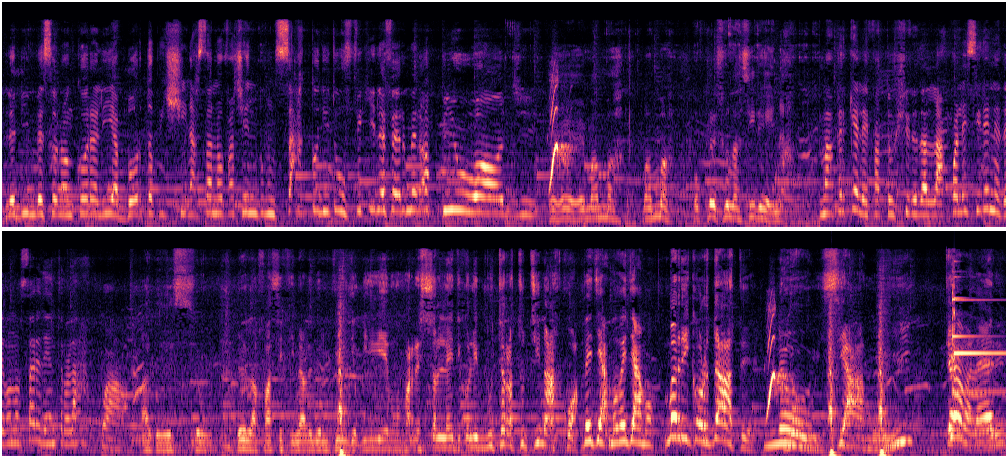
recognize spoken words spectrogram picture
Le bimbe sono ancora lì a bordo piscina, stanno facendo un sacco di tuffi. Chi le fermerà più oggi? Eh, mamma, mamma, ho preso una sirena. Ma perché le hai fatto uscire dall'acqua? Le sirene devono stare dentro l'acqua. Adesso, nella fase finale del video, vi devo fare il solletico, li butterò tutti in acqua. Vediamo, vediamo. Ma ricordate, noi siamo i Cavaleri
